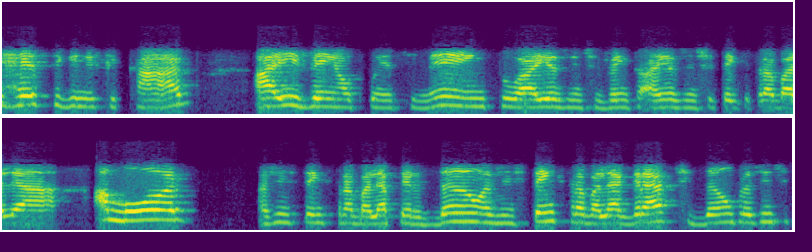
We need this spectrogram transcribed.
ressignificar. Aí vem autoconhecimento, aí a gente vem, aí a gente tem que trabalhar amor, a gente tem que trabalhar perdão, a gente tem que trabalhar gratidão para a gente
